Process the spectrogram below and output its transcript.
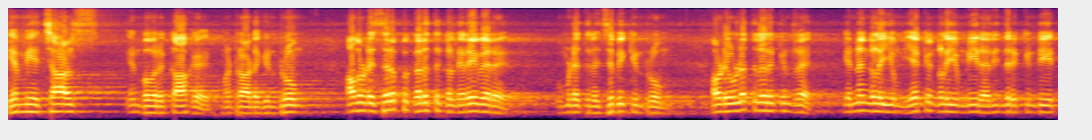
எம்ஏ சார்ல்ஸ் என்பவருக்காக மன்றாடுகின்றோம். அவருடைய சிறப்பு கருத்துக்கள் நிறைவேற உம்மிடத்தில் ஜெபிக்கின்றோம். அவருடைய உள்ளத்தில் இருக்கின்ற எண்ணங்களையும் இயக்கங்களையும் நீர் அறிந்திருக்கின்றீர்.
